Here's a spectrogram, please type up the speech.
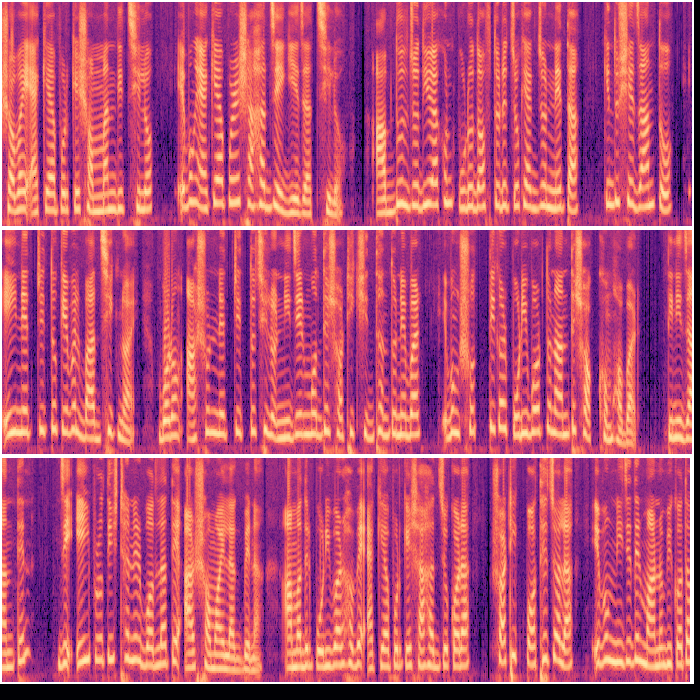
সবাই একে অপরকে সম্মান দিচ্ছিল এবং একে অপরের সাহায্যে এগিয়ে যাচ্ছিল। আব্দুল যদিও এখন পুরো দফতরের চোখে একজন নেতা, কিন্তু সে জানত এই নেতৃত্ব কেবল বাহ্যিক নয় বরং আসন নেতৃত্ব ছিল নিজের মধ্যে সঠিক সিদ্ধান্ত নেবার এবং সত্যিকার পরিবর্তন আনতে সক্ষম হবার। তিনি জানতেন যে এই প্রতিষ্ঠানের বদলাতে আর সময় লাগবে না। আমাদের পরিবার হবে একে অপরকে সাহায্য করা, সঠিক পথে চলা এবং নিজেদের মানবিকতা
